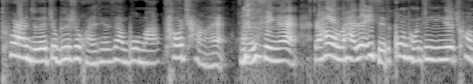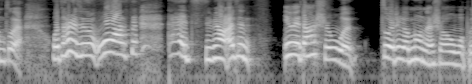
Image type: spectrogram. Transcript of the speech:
突然觉得这不就是环形散步吗？操场哎，环形哎，然后我们还在一起共同进行一些创作哎，我当时觉得哇塞，太奇妙！而且因为当时我做这个梦的时候，我不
